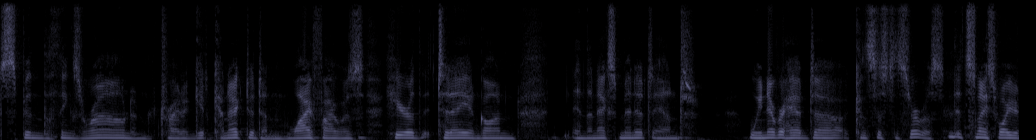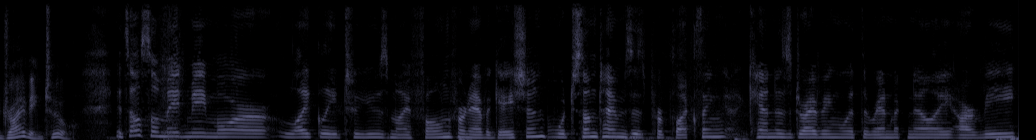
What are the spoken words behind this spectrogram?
spin the things around and try to get connected, and Wi-Fi was here th- today and gone in the next minute, and we never had uh, consistent service. It's nice while you're driving too. It's also made me more likely to use my phone for navigation, which sometimes is perplexing. Ken is driving with the Rand McNally RV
